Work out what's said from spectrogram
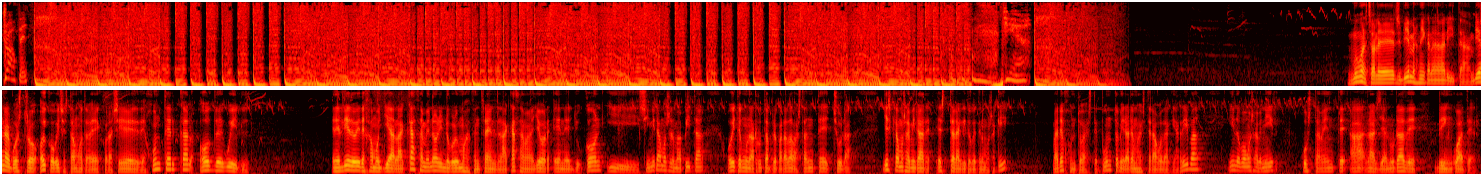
Drop it. Muy buenas chavales, bienvenidos a mi canal y también al vuestro. Hoy como veis estamos otra vez con la serie de Hunter Call of the Will. En el día de hoy dejamos ya la caza menor y nos volvemos a centrar en la caza mayor en el Yukon y si miramos el mapita, hoy tengo una ruta preparada bastante chula. Y es que vamos a mirar este laguito que tenemos aquí, ¿vale? Junto a este punto, miraremos este lago de aquí arriba y nos vamos a venir justamente a la llanura de Brinkwater.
